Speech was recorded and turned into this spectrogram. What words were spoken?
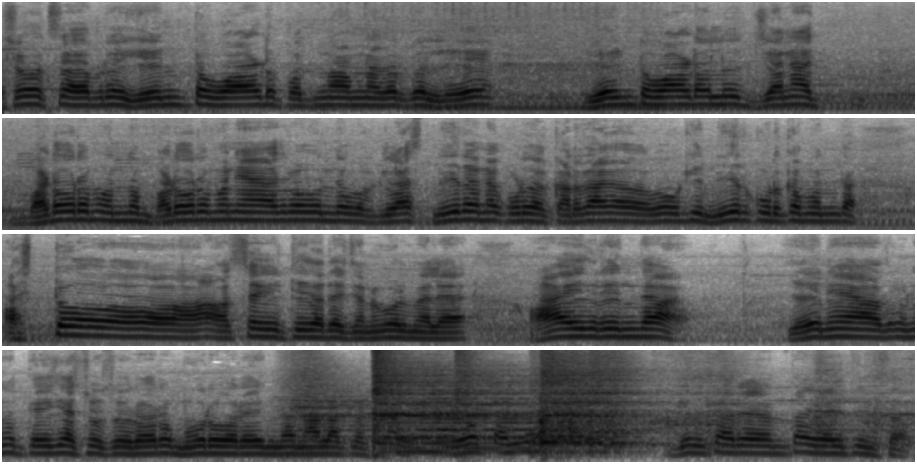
ಅಶೋಕ್ ಸಾಹೇಬರು ಎಂಟು ವಾರ್ಡ್ ಪದ್ಮನಾಭನಗರದಲ್ಲಿ, ಎಂಟು ವಾರ್ಡಲ್ಲೂ ಜನ ಬಡವರ ಒಂದು, ಬಡವರ ಮನೆ ಆದರೂ ಒಂದು ಗ್ಲಾಸ್ ನೀರನ್ನು ಕುಡ ಕರೆದಾಗ ಹೋಗಿ ನೀರು ಕುಡ್ಕೊಂಬಂದ ಅಷ್ಟು ಆಸೆ ಇಟ್ಟಿದ್ದಾರೆ ಜನಗಳ ಮೇಲೆ. ಆ ಇದರಿಂದ ಏನೇ ಆದ್ರೂ ತೇಜಸ್ವಿ ಸೂರ್ಯವರು ಮೂರುವರೆಯಿಂದ ನಾಲ್ಕು ಲಕ್ಷ ಓಟಲ್ಲಿ ಗೆಲ್ತಾರೆ ಅಂತ ಹೇಳ್ತೀನಿ ಸರ್.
